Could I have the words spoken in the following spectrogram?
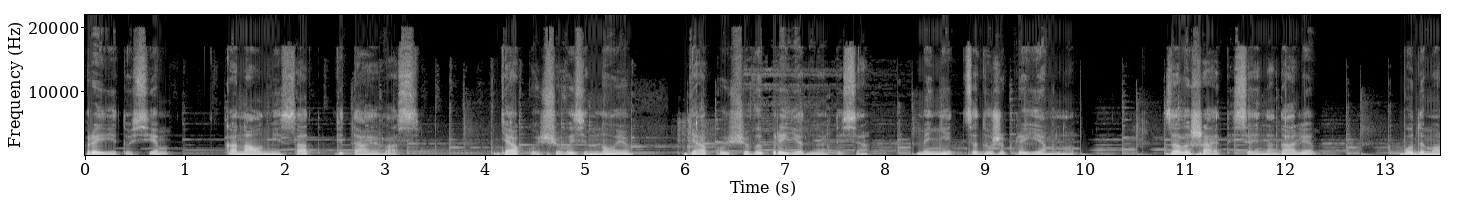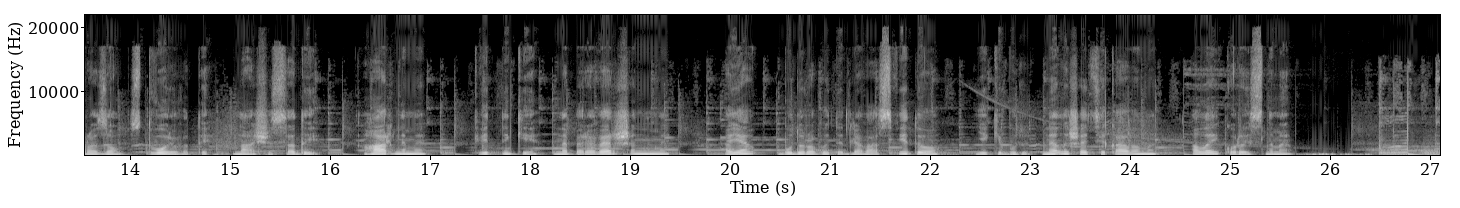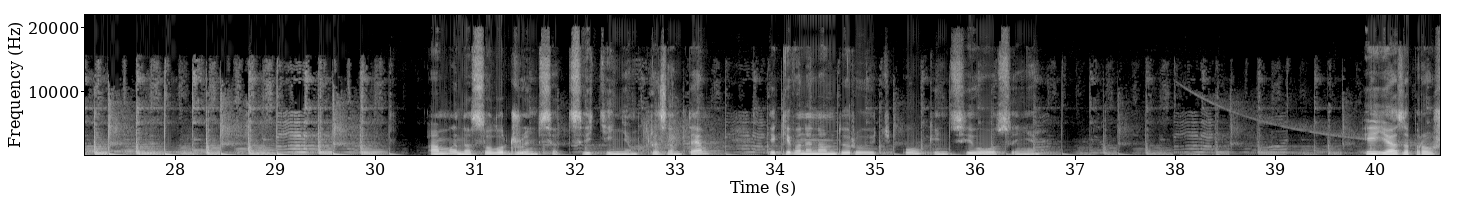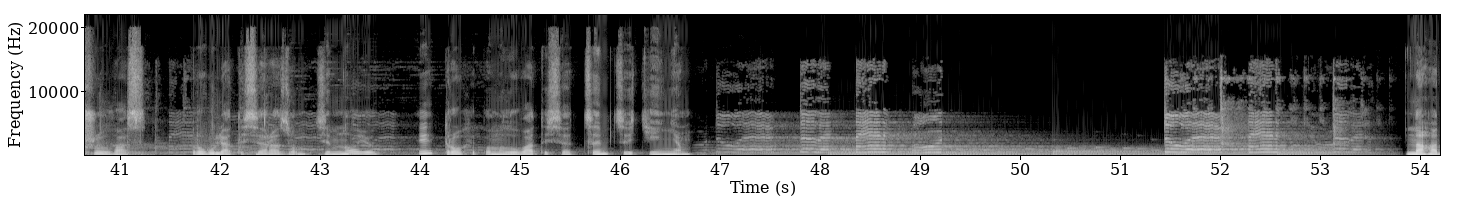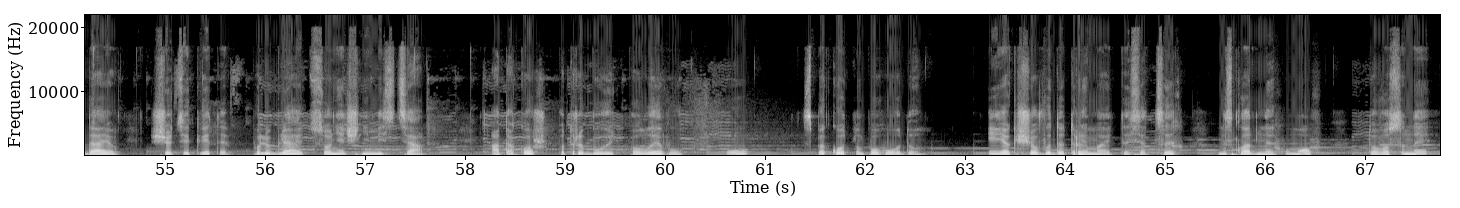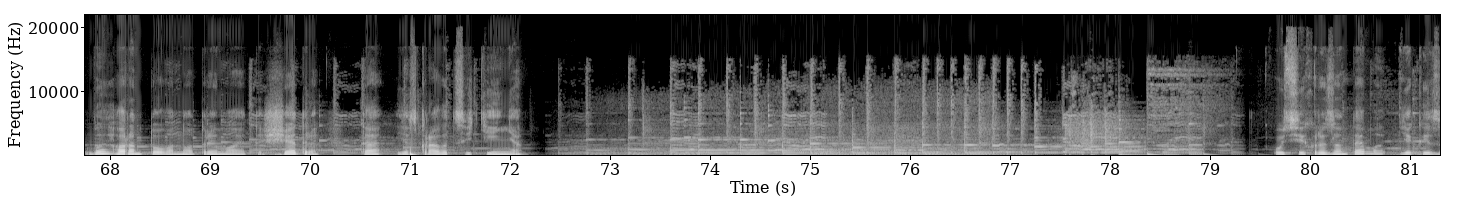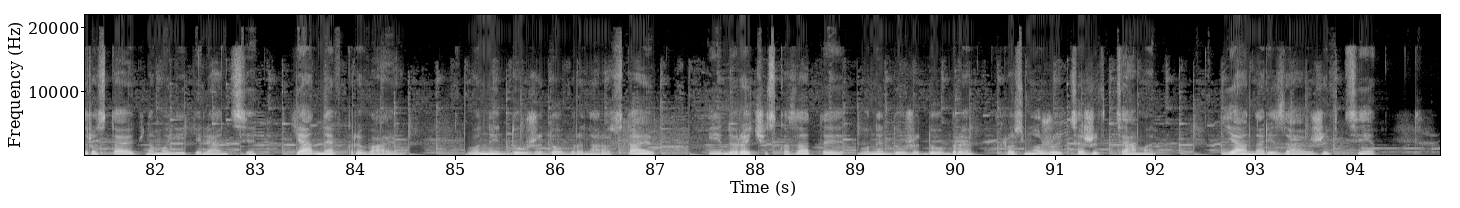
Привіт усім! Канал Мій Сад вітає вас. Дякую, що ви зі мною. Дякую, що ви приєднуєтеся. Мені це дуже приємно. Залишайтеся і надалі. Будемо разом створювати наші сади гарними, квітники неперевершеними. А я буду робити для вас відео, які будуть не лише цікавими, але й корисними. А ми насолоджуємося цвітінням хризантем, які вони нам дарують у кінці осені. І я запрошую вас прогулятися разом зі мною і трохи помилуватися цим цвітінням. Нагадаю, що ці квіти полюбляють сонячні місця, а також потребують поливу у спекотну погоду. І якщо ви дотримаєтеся цих нескладних умов, то восени ви гарантовано отримаєте щедре та яскраве цвітіння. Усі хризантеми, які зростають на моїй ділянці, я не вкриваю. Вони дуже добре наростають і, до речі сказати, вони дуже добре розмножуються живцями. Я нарізаю живці,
